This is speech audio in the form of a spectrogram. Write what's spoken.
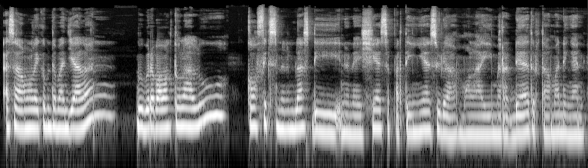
Assalamualaikum teman jalan. Beberapa waktu lalu, COVID-19 di Indonesia sepertinya sudah mulai mereda, terutama dengan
